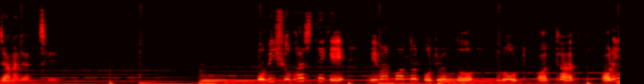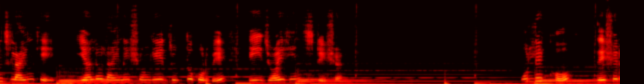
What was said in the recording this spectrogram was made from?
জানা যাচ্ছে। কবি সুভাষ থেকে বিমানবন্দর পর্যন্ত রুট, অর্থাৎ অরেঞ্জ লাইনকে ইয়েলো লাইনের সঙ্গে যুক্ত করবে এই জয়হীন স্টেশন। উল্লেখ্য, দেশের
